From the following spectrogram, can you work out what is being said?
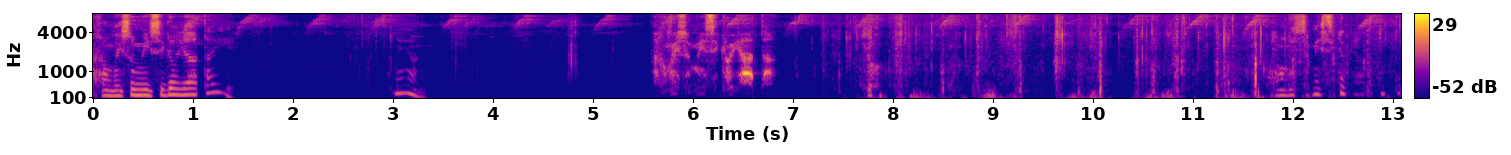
Parang may sumisigaw yata eh. Ano yun? Parang may sumisigaw yata. Yo. Parang may sumisigaw yata dito.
